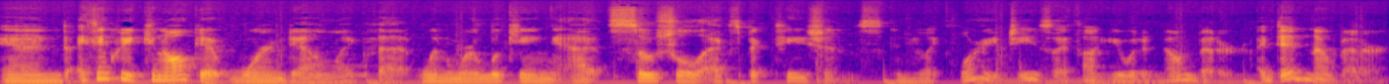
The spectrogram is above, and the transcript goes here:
And I think we can all get worn down like that when we're looking at social expectations. And you're like, Laurie, geez, I thought you would have known better. I did know better.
